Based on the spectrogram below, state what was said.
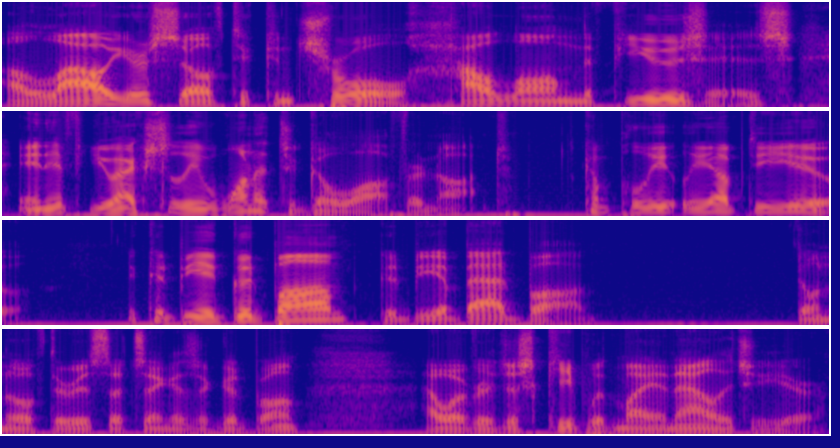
Allow yourself to control how long the fuse is and if you actually want it to go off or not completely up to you. It could be a good bomb, could be a bad bomb. Don't know if there is such thing as a good bomb. However, just keep with my analogy here.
